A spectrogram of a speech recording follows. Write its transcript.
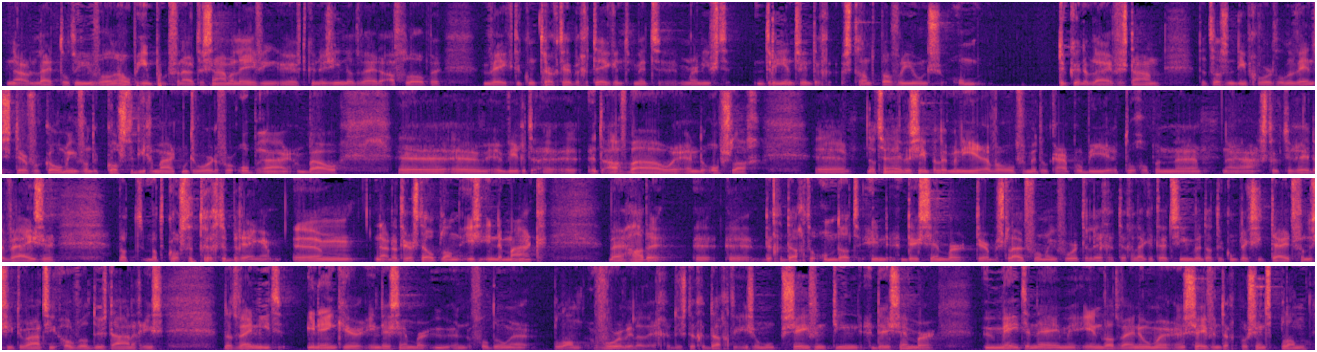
nou, leidt tot in ieder geval een hoop input vanuit de samenleving. U heeft kunnen zien dat wij de afgelopen week de contract hebben getekend met maar liefst 23 strandpaviljoens om te kunnen blijven staan. Dat was een diepgewortelde wens ter voorkoming van de kosten die gemaakt moeten worden voor opbouw, uh, uh, weer het, uh, het afbouwen en de opslag. Dat zijn hele simpele manieren waarop we met elkaar proberen toch op een nou ja, structurele wijze wat, wat kosten terug te brengen. Um, nou, dat herstelplan is in de maak. Wij hadden uh, uh, de gedachte om dat in december ter besluitvorming voor te leggen. Tegelijkertijd zien we dat de complexiteit van de situatie ook wel dusdanig is... dat wij niet in één keer in december u een voldongen plan voor willen leggen. Dus de gedachte is om op 17 december u mee te nemen in wat wij noemen een 70% plan.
